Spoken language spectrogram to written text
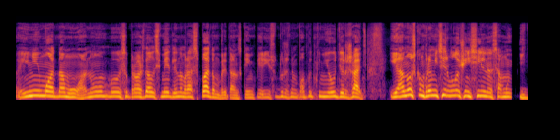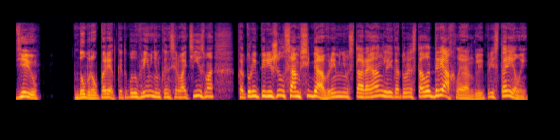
и не ему одному, оно сопровождалось медленным распадом Британской империи, судорожными попытками ее удержать, и оно скомпрометировало очень сильно саму идею доброго порядка. Это было временем консерватизма, который пережил сам себя, временем старой Англии, которая стала дряхлой Англией, престарелой.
